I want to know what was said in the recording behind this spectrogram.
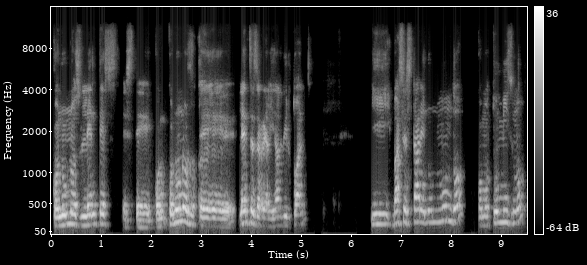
con unos lentes, este, con, con unos eh, lentes de realidad virtual y vas a estar en un mundo como tú mismo,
